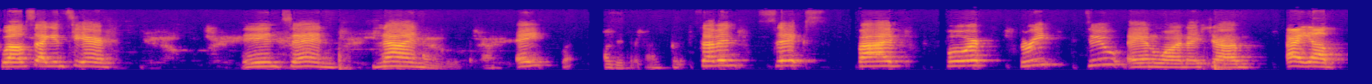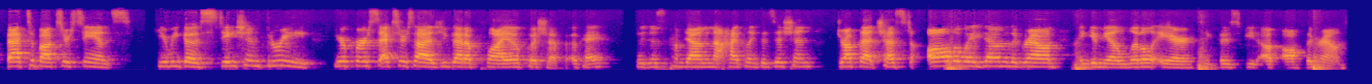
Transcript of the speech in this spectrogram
12 seconds here. In 10, 9, 8, I'll do this one. 7, 6, 5, 4, 3, 2, and 1. Nice job. All right, y'all. Back to boxer stance. Here we go. Station three. Your first exercise, You've got a plyo push-up. Okay. So just come down in that high plank position. Drop that chest all the way down to the ground and give me a little air. Take those feet up off the ground.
